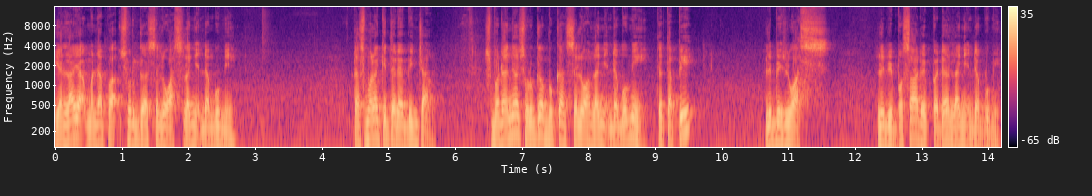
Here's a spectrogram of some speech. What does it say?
yang layak mendapat syurga seluas langit dan bumi? Dan semalam kita dah bincang. Sebenarnya syurga bukan seluas langit dan bumi, tetapi lebih luas, lebih besar daripada langit dan bumi.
